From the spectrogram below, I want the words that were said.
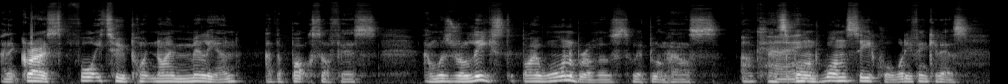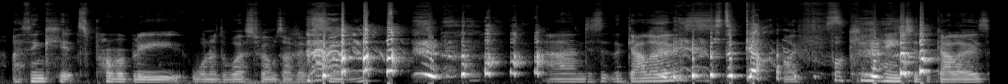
and it grossed forty-two point nine million at the box office, and was released by Warner Brothers with Blumhouse. Okay. It spawned one sequel. What do you think it is? I think it's probably one of the worst films I've ever seen. and is it The Gallows? It's the guy. I fucking hated The Gallows.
